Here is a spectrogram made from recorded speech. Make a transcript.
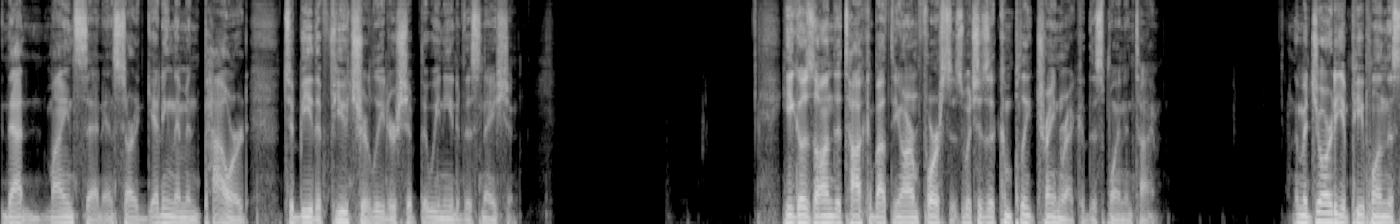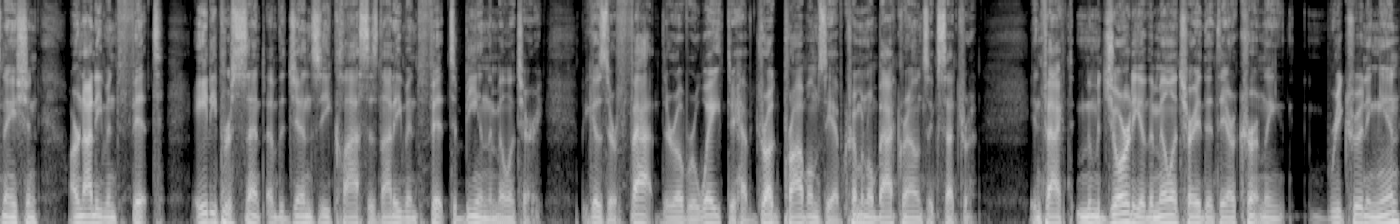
that mindset and start getting them empowered to be the future leadership that we need of this nation. He goes on to talk about the armed forces, which is a complete train wreck at this point in time. The majority of people in this nation are not even fit. 80% of the Gen Z class is not even fit to be in the military because they're fat, they're overweight, they have drug problems, they have criminal backgrounds, etc. In fact, the majority of the military that they are currently recruiting in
